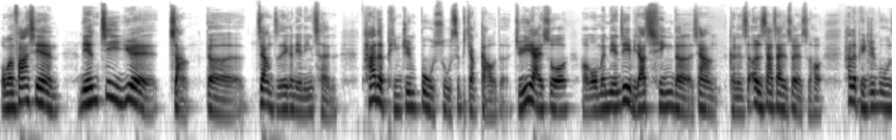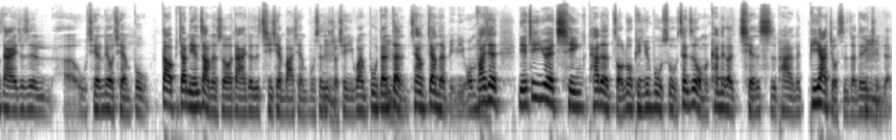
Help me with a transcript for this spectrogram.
我们发现年纪越长的这样子一个年龄层，它的平均步数是比较高的。举例来说，好，我们年纪比较轻的，像可能是二十三、三十岁的时候，它的平均步数大概就是呃五千、六千步；到比较年长的时候，大概就是七千、八千步，甚至嗯九千、一万步等等，像这样的比例。我们发现年纪越轻，他的走路平均步数，甚至我们看那个前十趴的那 PR 九十的那一群人。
